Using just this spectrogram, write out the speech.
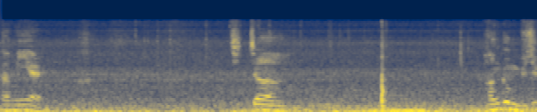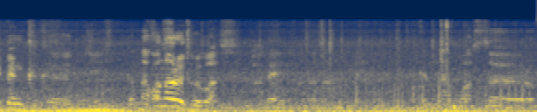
Come here. 진짜 방금 뮤직뱅크 그 뭐지? 끝나고 코너를 돌고 왔어. 네. 끝나고 왔어요, 여러분.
